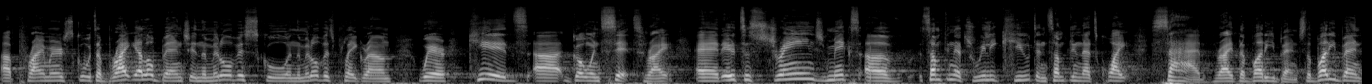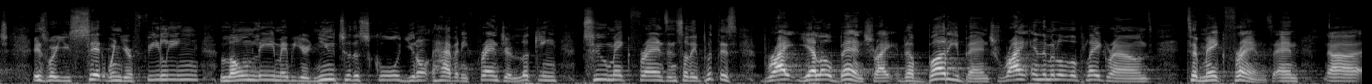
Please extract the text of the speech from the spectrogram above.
uh, primary school. It's a bright yellow bench in the middle of his school, in the middle of his playground, where kids uh, go and sit, right? And it's a strange mix of something that's really cute and something that's quite sad, right? The buddy bench. The buddy bench is where you sit when you're feeling lonely. Maybe you're new to the school, you don't have any friends, you're looking to make friends. And so they put this bright yellow bench, right? The buddy bench, right in the middle of the playground to make friends. And uh,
